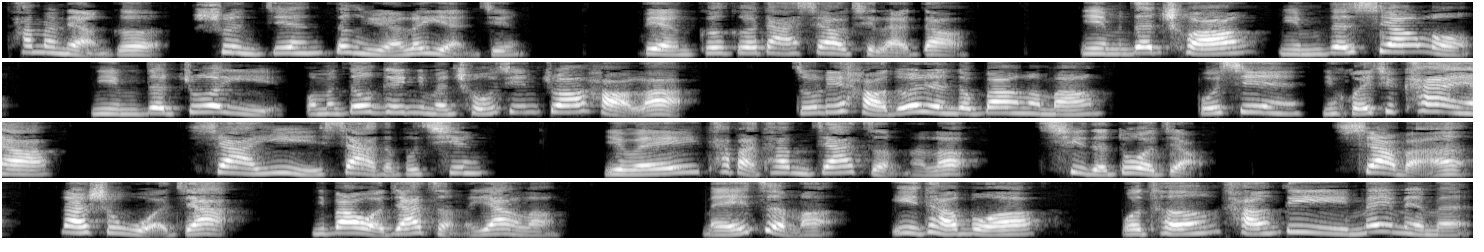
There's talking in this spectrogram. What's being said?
他们两个瞬间瞪圆了眼睛，便咯咯大笑起来，道：“你们的床，你们的香笼，你们的桌椅，我们都给你们重新装好了。组里好多人都帮了忙，不信你回去看呀。”夏邑吓得不轻，以为他把他们家怎么了，气得跺脚：“夏晚，那是我家。”你把我家怎么样了？没怎么，易堂伯，我疼堂弟妹妹们，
